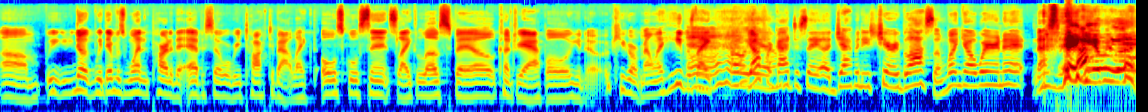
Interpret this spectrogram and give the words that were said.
Um, we you know we, there was one part of the episode where we talked about like old school scents like love spell, country apple, you know, cucumber melon. He was like, Uh-huh. Oh, y'all yeah. forgot to say uh, Japanese cherry blossom. Wasn't y'all wearing that? And I said, yeah, we was.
